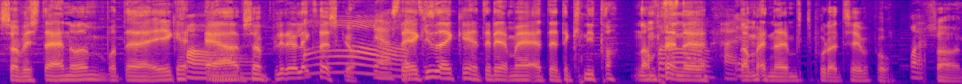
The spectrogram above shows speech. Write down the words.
Så hvis der er noget, hvor der ikke oh. Er, så bliver det elektrisk jo. Ja, Så jeg gider ikke øh, det der med, at øh, det knitrer, når man, øh, Ej. når man øh, putter et tæppe på. Så øh,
